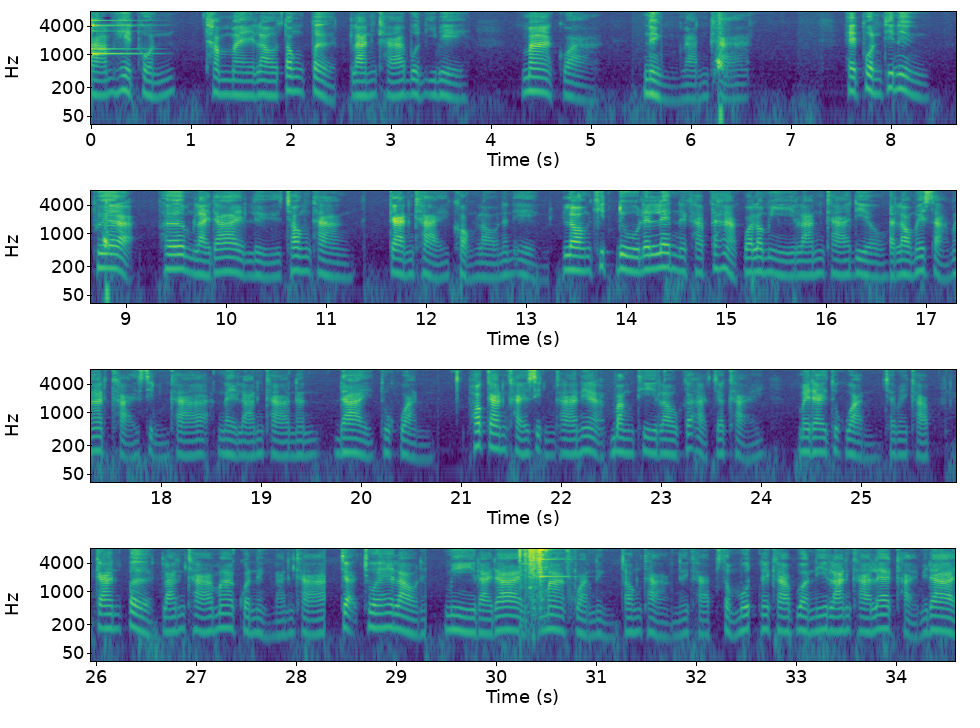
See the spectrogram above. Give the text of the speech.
3 เหตุผลทำไมเราต้องเปิดร้านค้าบน eBay มากกว่า 1 ร้านค้า เหตุผลที่ 1 เพื่อเพิ่มรายได้หรือช่องทางการขายของเรานั่นเอง ลองคิดดูเล่นๆนะครับ ถ้าหากว่าเรามีร้านค้าเดียว แต่เราไม่สามารถขายสินค้าในร้านค้านั้นได้ทุกวัน เพราะการขายสินค้าเนี่ยบางทีเราก็อาจจะขาย ไม่ได้ทุกวันใช่ไหมครับ การเปิดร้านค้ามากกว่า 1 ร้านค้า จะช่วยให้เรามีรายได้มากกว่า 1 ช่องทางนะครับ สมมุตินะครับวันนี้ร้านค้าแรกขายไม่ได้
